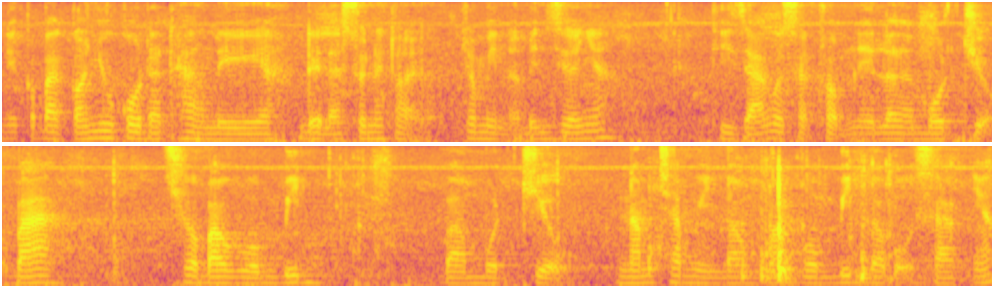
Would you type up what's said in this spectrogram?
Nếu các bạn có nhu cầu đặt hàng thì để lại số điện thoại cho mình ở bên dưới nhé. Thì giá của sản phẩm này là 1 triệu 3 Cho bao gồm pin Và 1 triệu 500 nghìn đồng, bao gồm pin và bộ sạc nhé.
